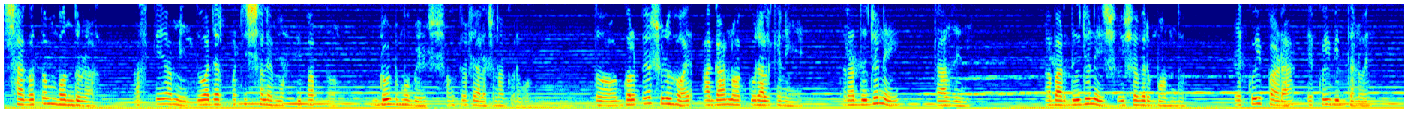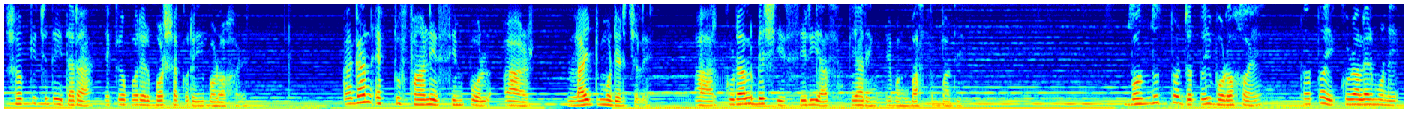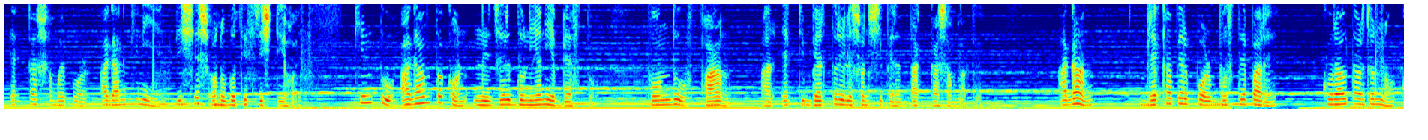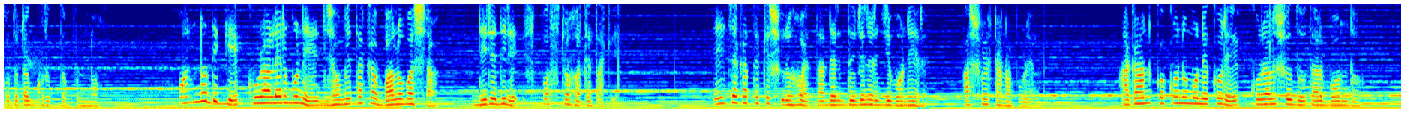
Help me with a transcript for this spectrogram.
স্বাগতম বন্ধুরা। আজকে আমি দু হাজার পঁচিশ সালে মুক্তিপ্রাপ্ত ডুড মুভির সংক্ষেপে আলোচনা করব। তো গল্পের শুরু হয় আগান ও কুরালকে নিয়ে। তারা দুজনেই কাজিন, আবার দুজনেই শৈশবের বন্ধু। একই পাড়া, একই বিদ্যালয় সব কিছুতেই তারা একে অপরের বর্ষা করেই বড় হয়। আগান একটু ফানি, সিম্পল আর লাইট মুডের ছেলে। আর কুড়াল বেশি সিরিয়াস কেয়ারিং এবং বাস্তববাদী। বন্ধুত্ব যতই বড় হয়, ততই কুড়ালের মনে একটা সময় পর আগানকে নিয়ে বিশেষ অনুভূতি সৃষ্টি হয়। কিন্তু আগান তখন নিজের দুনিয়া নিয়ে ব্যস্ত। বন্ধু, ফান আর একটি ব্যর্থ রিলেশনশিপের ধাক্কা সামলাতে। আগান ব্রেকআপের পর বুঝতে পারে কুড়াল তার জন্য কতটা গুরুত্বপূর্ণ। অন্যদিকে কুড়ালের মনে জমে থাকা ভালোবাসা ধীরে ধীরে স্পষ্ট হতে থাকে। এই জায়গা থেকে শুরু হয় তাদের দুজনের জীবনের আসল টানাপোড়েন। আগান কখনো মনে করে কুড়াল শুধু তার বন্ধু,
